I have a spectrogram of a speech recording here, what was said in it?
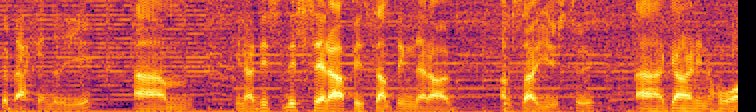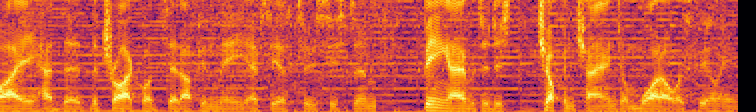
the back end of the year. Um, you know, this, this setup is something that I've, I'm so used to. Uh, going in Hawaii, had the, the tri-quad set up in the FCS2 system. Being able to just chop and change on what I was feeling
